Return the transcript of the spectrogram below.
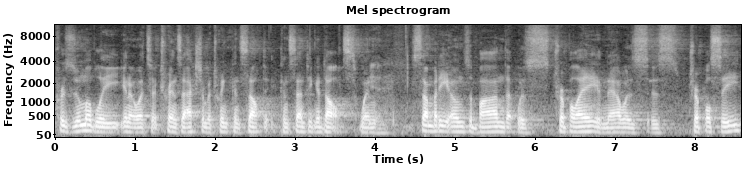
Presumably, you know, it's a transaction between consult- consenting adults. When Yeah. somebody owns a bond that was AAA and now is, is triple C,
